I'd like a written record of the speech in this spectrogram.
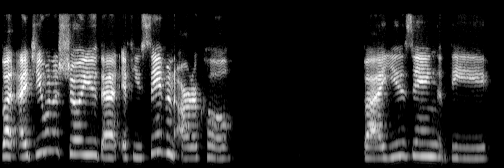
But I do wanna show you that if you save an article by using the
